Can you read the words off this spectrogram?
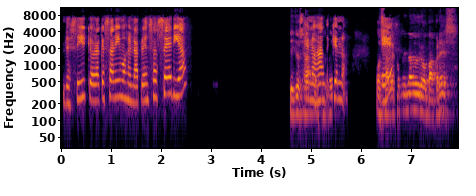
decir que ahora que salimos en la prensa seria, Y que os ha, que nos ha- ha- que no, os ha ¿eh? recomendado Europa Press.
